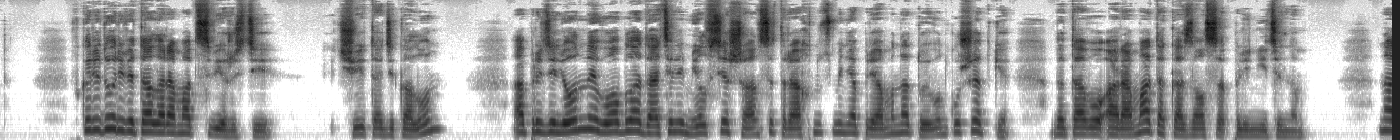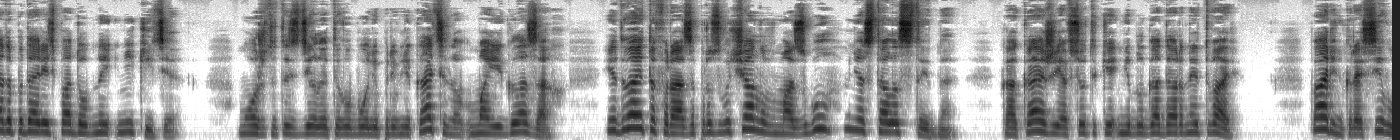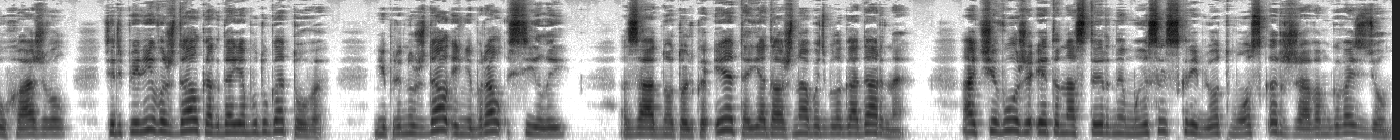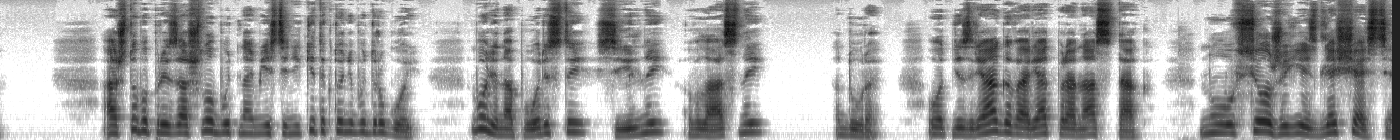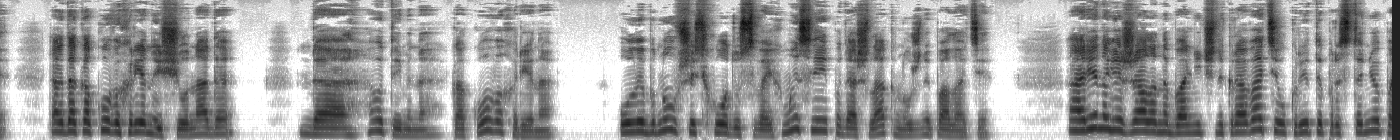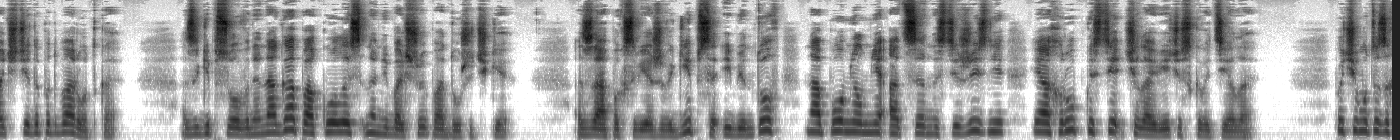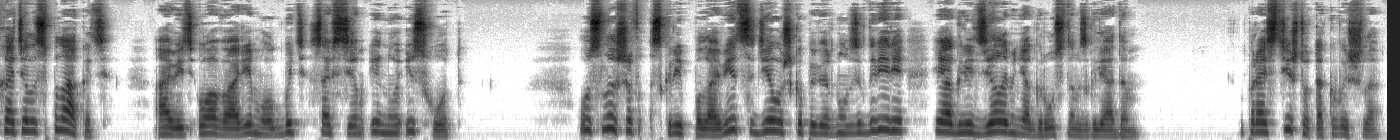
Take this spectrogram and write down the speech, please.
В коридоре витал аромат свежести. Чей-то одеколон? Определенно его обладатель имел все шансы трахнуть меня прямо на той вон кушетке. До того аромат оказался пленительным. Надо подарить подобный Никите. Может, это сделает его более привлекательным в моих глазах. Едва эта фраза прозвучала в мозгу, мне стало стыдно. Какая же я все-таки неблагодарная тварь. Парень красиво ухаживал, терпеливо ждал, когда я буду готова. Не принуждал и не брал силой. Заодно только это я должна быть благодарна. Отчего же эта настырная мысль скребет мозг ржавым гвоздем? А что бы произошло, будь на месте Никиты кто-нибудь другой? Более напористый, сильный, властный? Дура. Вот не зря говорят про нас так. Ну, все же есть для счастья. Тогда какого хрена еще надо? Да, вот именно, какого хрена? Улыбнувшись ходу своих мыслей, подошла к нужной палате. Арина лежала на больничной кровати, укрытая простыней почти до подбородка. Загипсованная нога покоилась на небольшой подушечке. Запах свежего гипса и бинтов напомнил мне о ценности жизни и о хрупкости человеческого тела. Почему-то захотелось плакать, а ведь у аварии мог быть совсем иной исход. Услышав скрип половиц, девушка повернулась к двери и оглядела меня грустным взглядом. «Прости, что так вышло».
